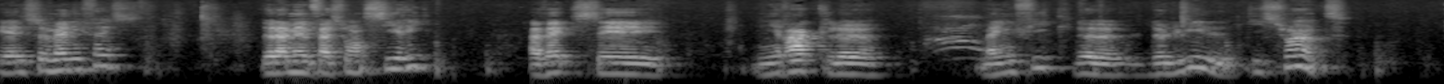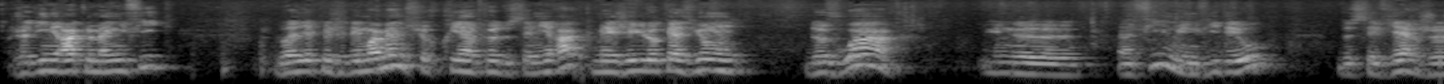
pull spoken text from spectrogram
Et elle se manifeste. De la même façon en Syrie, avec ces miracles magnifiques de, de l'huile qui suinte. Je dis miracle magnifique je dois dire que j'étais moi-même surpris un peu de ces miracles, mais j'ai eu l'occasion de voir une, un film, une vidéo de ces vierges,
